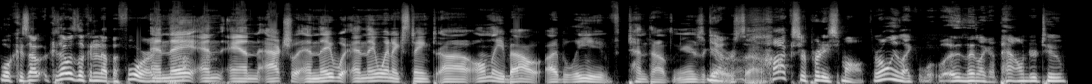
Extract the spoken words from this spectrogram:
Well, because I because I was looking it up before, and they and and actually and they w- and they went extinct uh, only about I believe ten thousand years ago yeah, or so. hawks are pretty small. They're only like they're like a pound or two.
